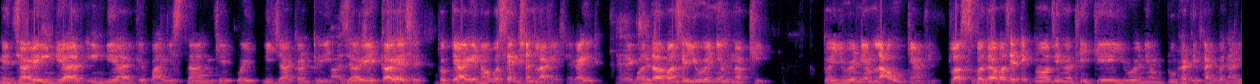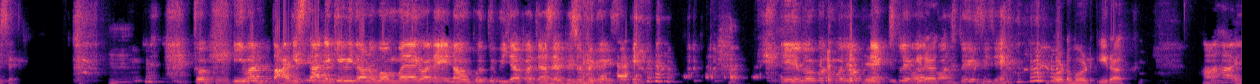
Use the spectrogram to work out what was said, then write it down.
ને જ્યારે ઇન્ડિયા ઇન્ડિયા કે પાકિસ્તાન કે કોઈ બીજા કન્ટ્રી જયારે એ કરે છે તો ત્યારે એના ઉપર સેન્કશન લાગે છે રાઈટ બધા પાસે યુએનિયમ નથી. તો યુએનિયમ લાવવું ક્યાંથી? પ્લસ બધા પાસે ટેકનોલોજી નથી કે યુએનિયમ ટુ થર્ટી ફાઈવ બનાવી શકે. તો ઇવન પાકિસ્તાને કેવી રીતે અણુબોમ્બ બનાવ્યો ને એના ઉપર તો બીજા પચાસ એપિસોડ કરી શકે. એ લોકો મતલબ નેક્સ્ટ લેવલ કોન્સ્પિરસી છે. વોટ અબાઉટ ઇરાક હા હા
